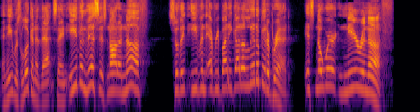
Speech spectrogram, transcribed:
and he was looking at that and saying, even this is not enough so that even everybody got a little bit of bread. It's nowhere near enough.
